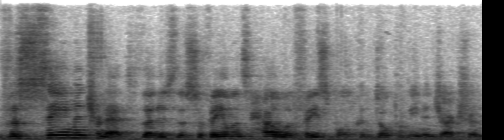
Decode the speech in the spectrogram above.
The same internet that is the surveillance hell of Facebook and dopamine injection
